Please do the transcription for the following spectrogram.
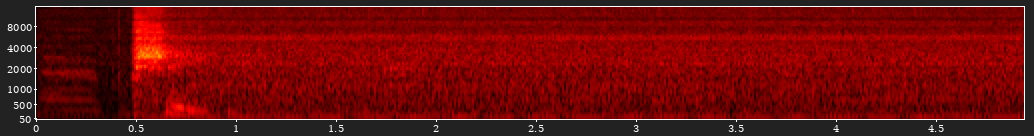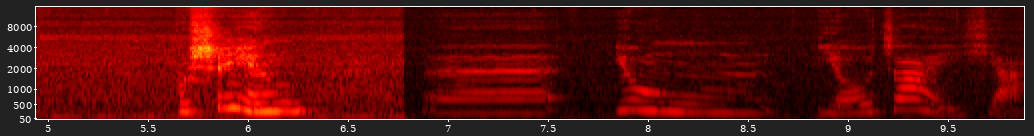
呃不适应。不适应，炸一下，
